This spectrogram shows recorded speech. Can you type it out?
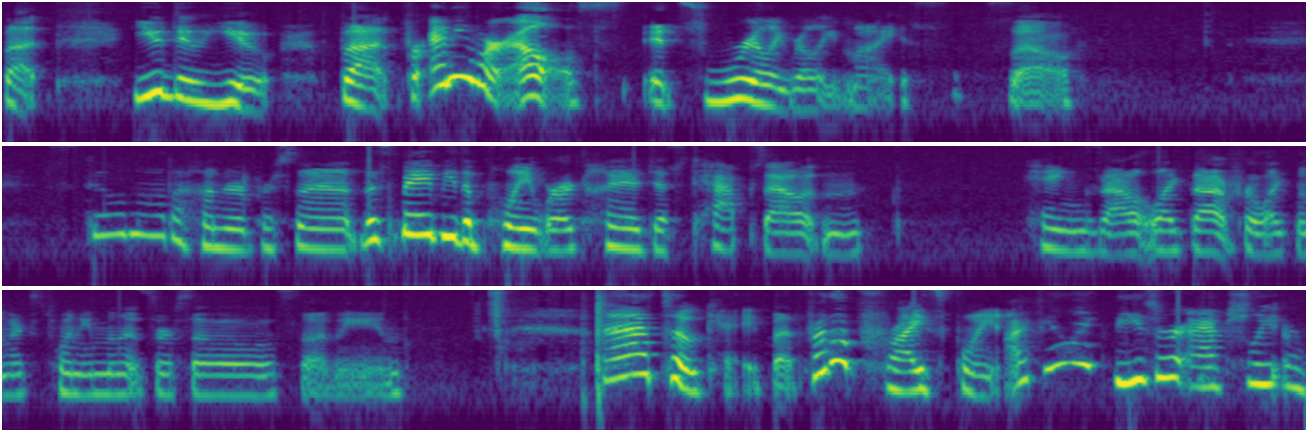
but you do you. But for anywhere else, it's really, really nice. So, still not 100%. This may be the point where it kind of just taps out and hangs out like that for like the next 20 minutes or so. So, I mean, that's okay. But for the price point, I feel like these are actually a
